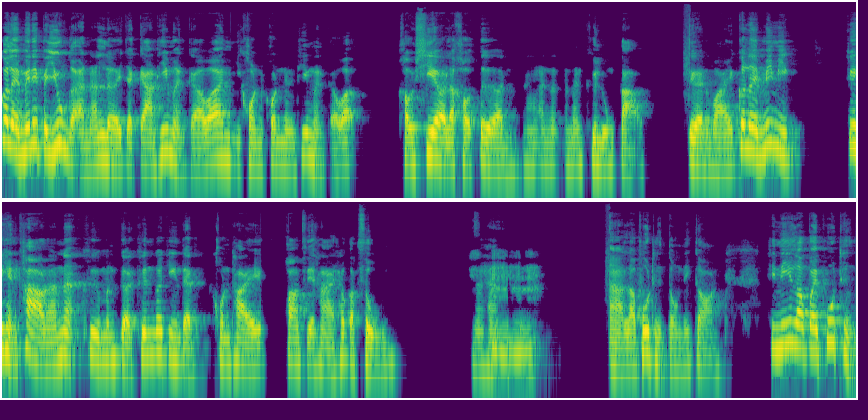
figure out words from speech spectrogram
ก็เลยไม่ได้ไปยุ่งกับอันนั้นเลย จากการที่เหมือนกับว่ามีคนคนหนึ่งที่เหมือนกับว่าเขาเชี่ยวแล้วเขาเตือนอันนั้นอันนั้นคือลุงเต่าเตือนไว้ก็เลยไม่มีคือเห็นข่าวนั้นน่ะ คือมันเกิดขึ้นก็จริงแต่คนไทยความเสียหายเท่ากับศูนย์นะฮะอ่า เราพูดถึงตรงนี้ก่อน ทีนี้เราไปพูดถึง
